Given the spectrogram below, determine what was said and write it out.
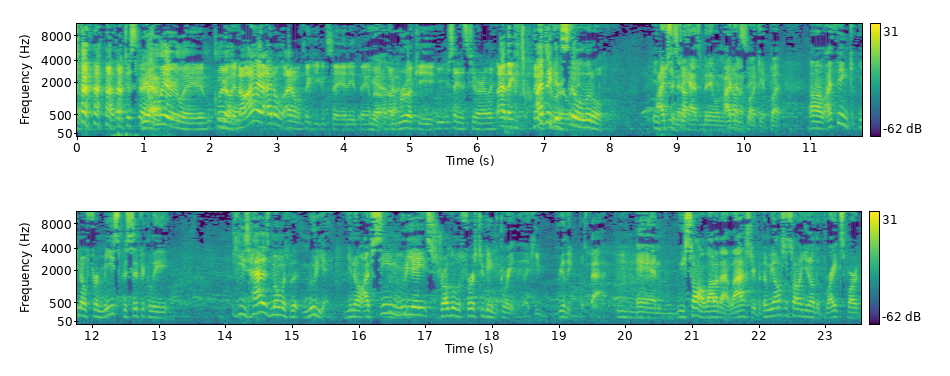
Yeah. I like just straight Yeah. Clearly, clearly. No. No, I, I don't. I don't think you can say anything about Yeah. a rookie. You're saying it's too early? I think it's. Way I think too it's early. still a little interesting just that don't- he hasn't been able to I knock don't down a see it. bucket. But um, I think you know, for me specifically, he's had his moments with Mudiay. You know, I've seen Mm-hmm. Mudiay struggle the first two games greatly. Like he really was bad, Mm-hmm. and we saw a lot of that last year. But then we also saw you know the bright spark,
